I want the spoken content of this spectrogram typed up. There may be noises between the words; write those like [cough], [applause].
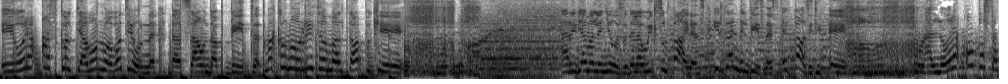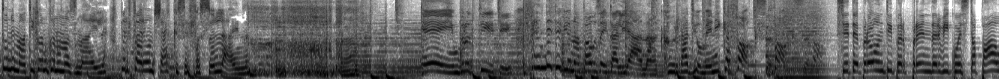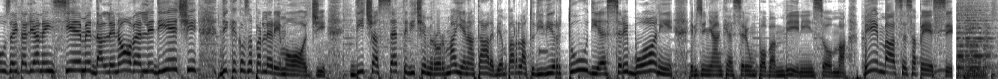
E ora ascoltiamo un nuovo tune dal sound upbeat, ma con un rhythm al top che. Arriviamo alle news della Week sul Finance, il trend del business è positive e. Allora ho postato un emoticon con uno smile per fare un check se fosse online. Ehi, imbruttiti! Prendetevi una pausa italiana con Radio Menica Fox. Fox. Siete pronti per prendervi questa pausa italiana insieme dalle 9 alle 10? Di che cosa parleremo oggi? 17 dicembre, ormai è Natale, abbiamo parlato di virtù, di essere buoni e bisogna anche essere un po' bambini, insomma. Bimba se sapessi!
